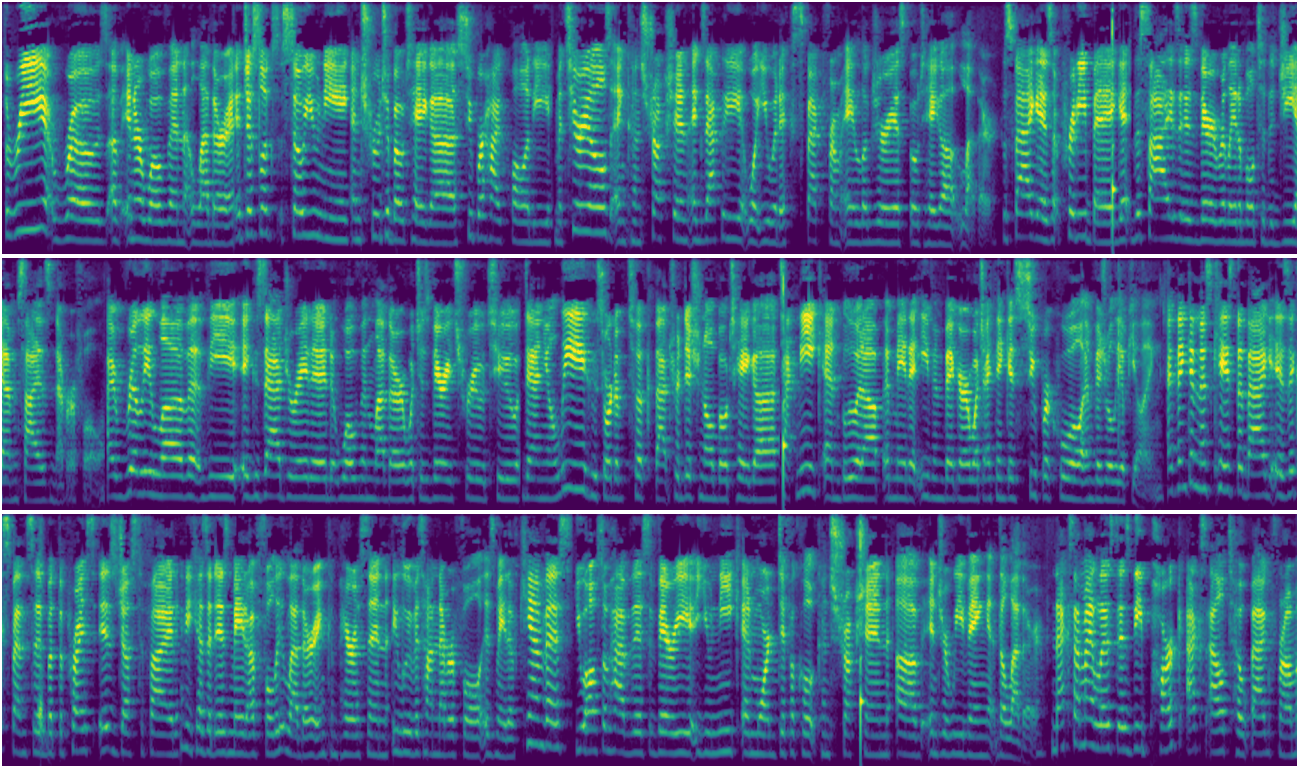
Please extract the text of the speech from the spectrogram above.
three rows of interwoven leather. It just looks so unique and true to Bottega, super high quality materials and construction, exactly what you would expect from a luxurious Bottega leather. This bag is pretty big. The size is very relatable to the GM size Neverfull. I really love the exaggerated woven leather, which is very true to Daniel Lee, who sort of took that traditional Bottega technique and blew it up and made it even bigger bigger, which I think is super cool and visually appealing. I think in this case, the bag is expensive, but the price is justified because it is made of fully leather in comparison. The Louis Vuitton Neverfull is made of canvas. You also have this very unique and more difficult construction of interweaving the leather. Next on my list is the Park XL tote bag from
